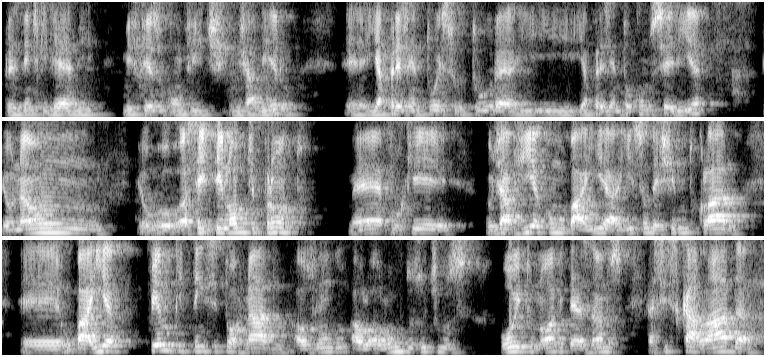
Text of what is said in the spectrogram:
presidente Guilherme me fez o convite em janeiro é, e apresentou a estrutura e, e, apresentou como seria, eu não eu, eu aceitei logo de pronto, né, porque eu já via como o Bahia, isso eu deixei muito claro, é, o Bahia, pelo que tem se tornado aos longo, ao, ao longo dos últimos oito, nove, dez anos, essa escalada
